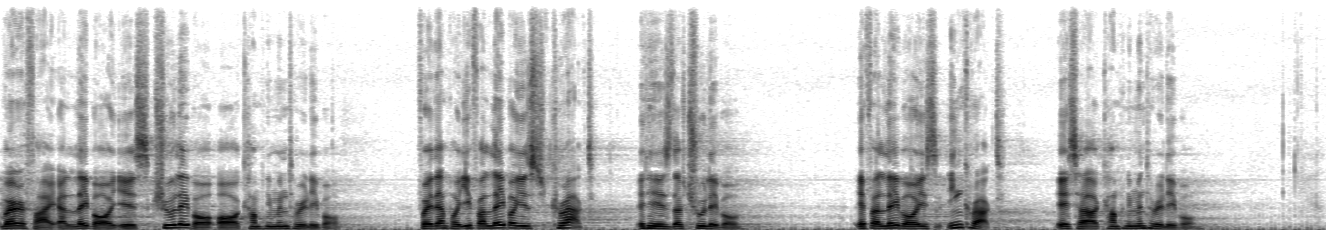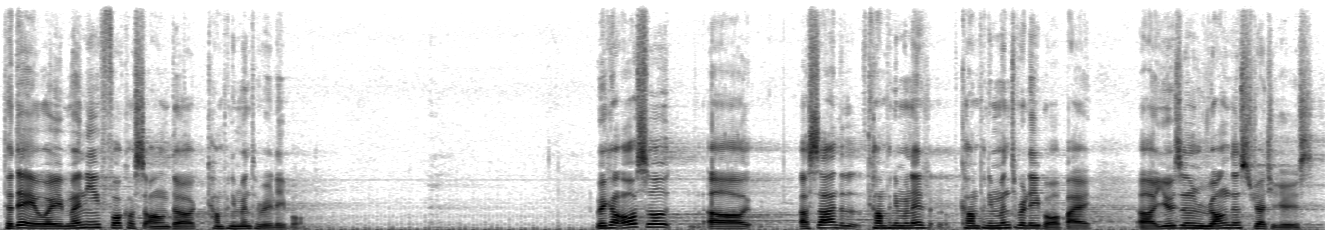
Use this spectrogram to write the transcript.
verify a label is true label or complementary label. For example, if a label is correct, it is the true label. If a label is incorrect, it's a complementary label. Today, we mainly focus on the complementary label. We can also uh, assign the complementary label by uh, using random strategies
